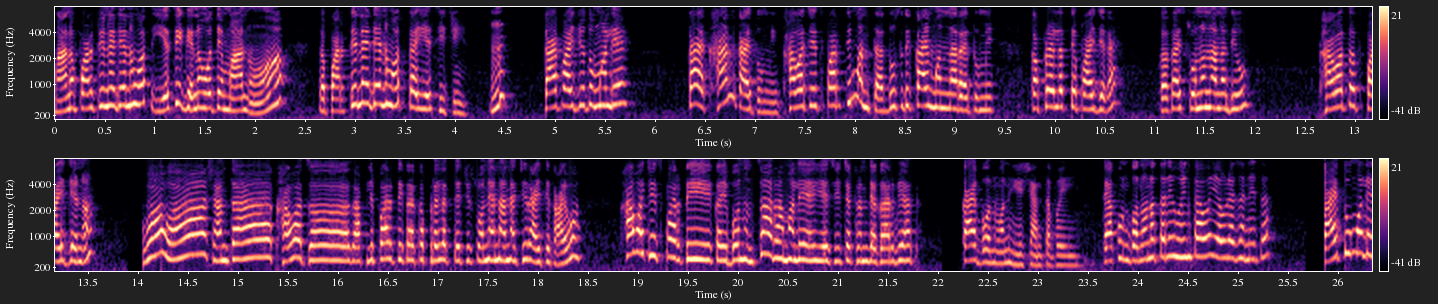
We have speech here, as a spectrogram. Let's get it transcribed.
मान पार्टी नाही देणं होत एसी घेणं होते मान तर पार्टी नाही देणं होत का एसीची काय पाहिजे तुम्हाला? काय खान काय तुम्ही? खावाचीच पार्टी म्हणता दुसरी काय म्हणणार आहे तुम्ही? कपडे लत्ते पाहिजे काय? का काय सोनं नाना देऊ? खावाचंच पाहिजे ना? वा वा शांता खावाच. आपली पार्टी काय कपडे लत्त्याची सोन्या नानाची राहते काय वा? खावाचीच पार्टी काही बनवून चारा मला एसीच्या थंड्या गारव्यात. काय बनवण हे शांताबाई? त्याकून बनवणं तरी होईन का हो एवढ्या जणीचं? काय तू मला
